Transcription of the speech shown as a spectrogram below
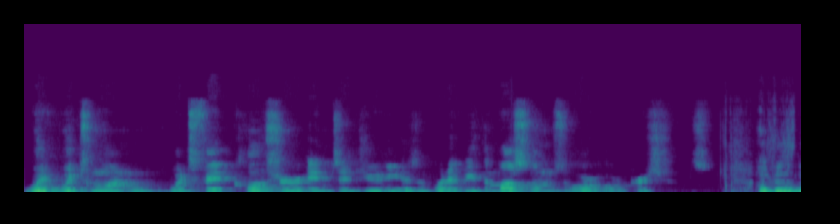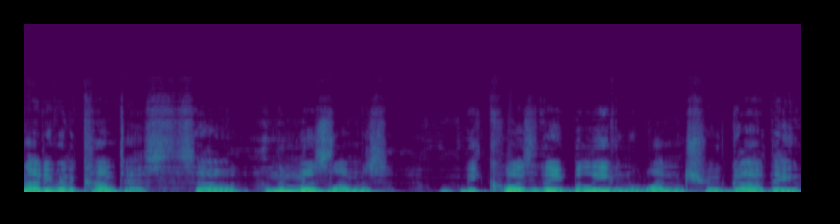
which, which one would fit closer into Judaism? Would it be the Muslims or or Christians? Oh, this is not even a contest. So the Muslims, because they believe in one true God, they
